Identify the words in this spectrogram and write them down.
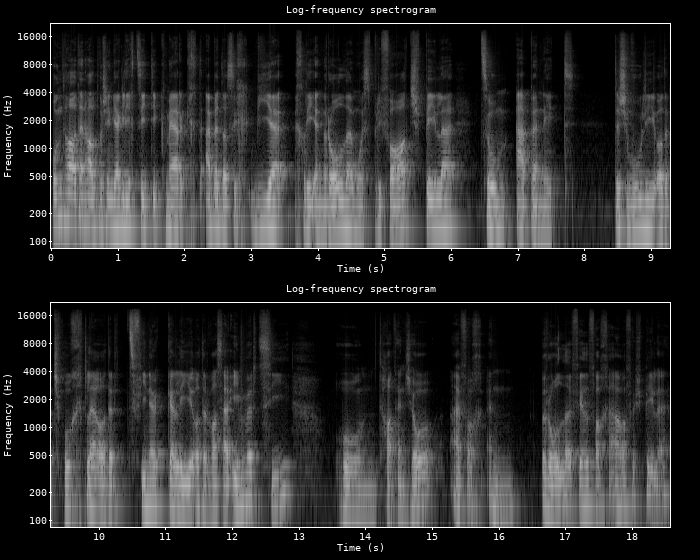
und habe dann halt wahrscheinlich auch gleichzeitig gemerkt, eben, dass ich wie ein eine Rolle muss privat spielen muss, um eben nicht der Schwule oder die Schwuchtel oder das Finöckeli oder was auch immer zu sein. Und hat dann schon einfach eine Rolle vielfach auch spielen.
